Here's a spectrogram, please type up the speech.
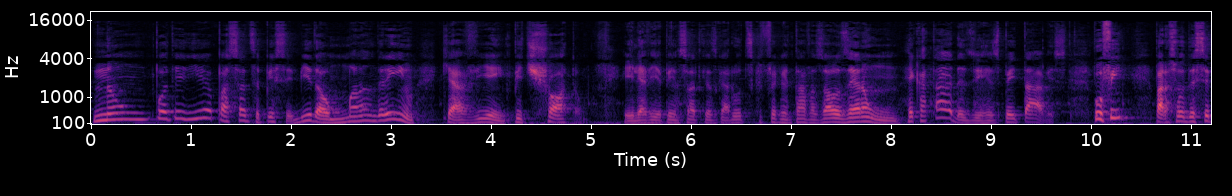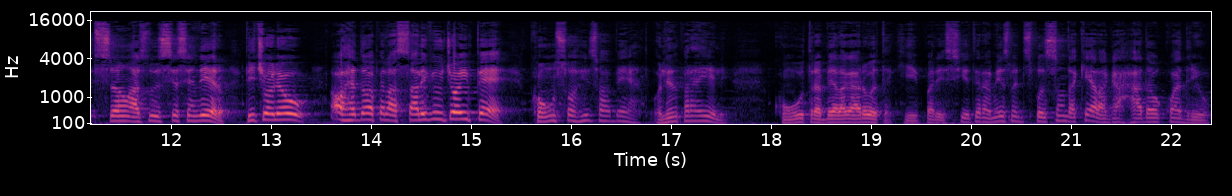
não poderia passar desapercebida ao malandrinho que havia em Pete Shotton. Ele havia pensado que as garotas que frequentavam as aulas eram recatadas e respeitáveis. Por fim, para sua decepção, as luzes se acenderam. Pete olhou ao redor pela sala e viu Joe em pé, com um sorriso aberto, olhando para ele, com outra bela garota que parecia ter a mesma disposição daquela agarrada ao quadril.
